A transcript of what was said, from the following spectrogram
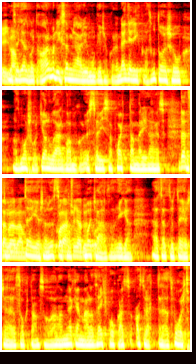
Így van. Úgyhogy ez volt a harmadik szemináriumunk, és akkor a negyedik, az utolsó, az most volt januárban, amikor össze-vissza fagytam, mert én ez... Decemberben. Hát, teljesen össze. Karácsony előtt Bocsánat, volt. igen. Hát ettől teljesen elszoktam, szóval nekem már az egy fok, az, az rettenet volt.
